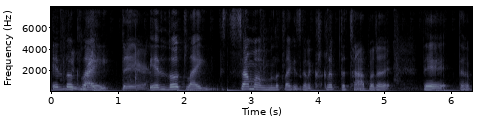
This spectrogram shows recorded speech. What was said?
It looked right like there. it looked like some of them looked like it's gonna clip the top of the the the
